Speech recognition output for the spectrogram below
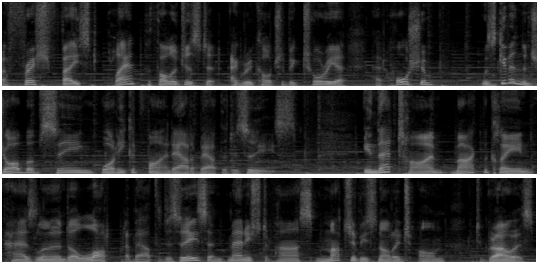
a fresh faced plant pathologist at Agriculture Victoria at Horsham was given the job of seeing what he could find out about the disease. In that time, Mark McLean has learned a lot about the disease and managed to pass much of his knowledge on to growers.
